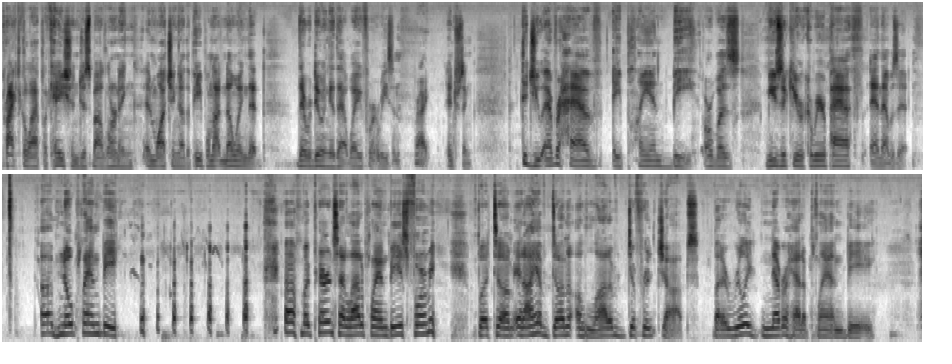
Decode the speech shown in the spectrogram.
practical application just by learning and watching other people, not knowing that they were doing it that way for a reason. Right. Interesting. Did you ever have a plan B, or was music your career path and that was it? Uh, no plan B. uh, my parents had a lot of plan Bs for me, but um, and I have done a lot of different jobs. but I really never had a plan B.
